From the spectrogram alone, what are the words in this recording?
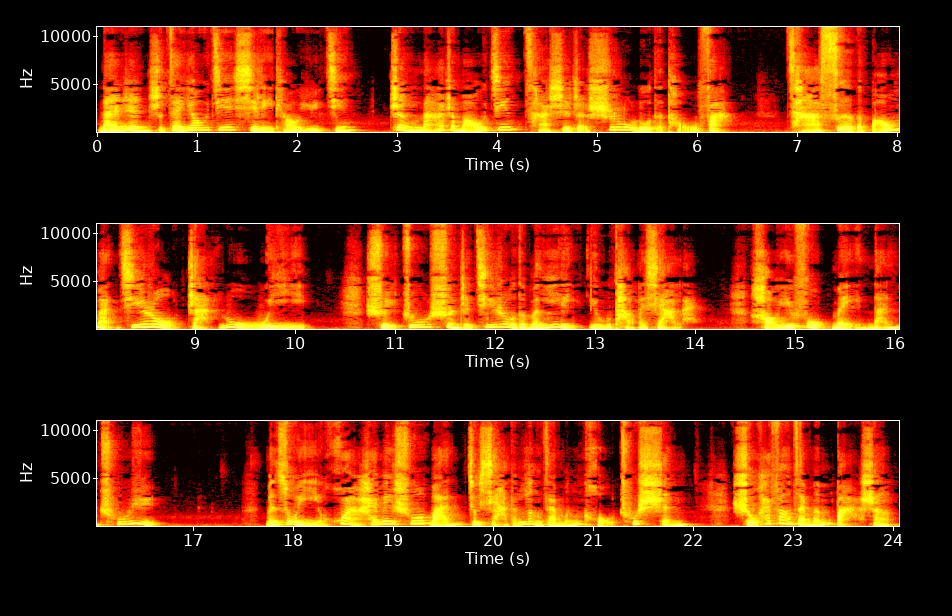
男人只在腰间系了一条浴巾，正拿着毛巾擦拭着湿漉漉的头发。茶色的饱满肌肉展露无遗，水珠顺着肌肉的纹理流淌了下来，好一副美男出浴。文素以话还未说完，就吓得愣在门口出神，手还放在门把上，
